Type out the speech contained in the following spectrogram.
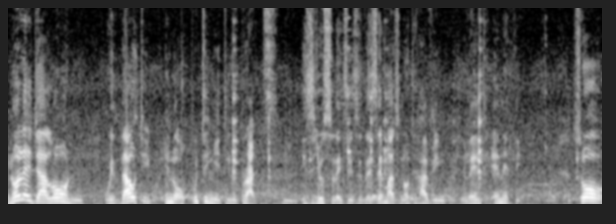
Knowledge alone without you know putting it in practice is useless. It's the same as not having learned anything. So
